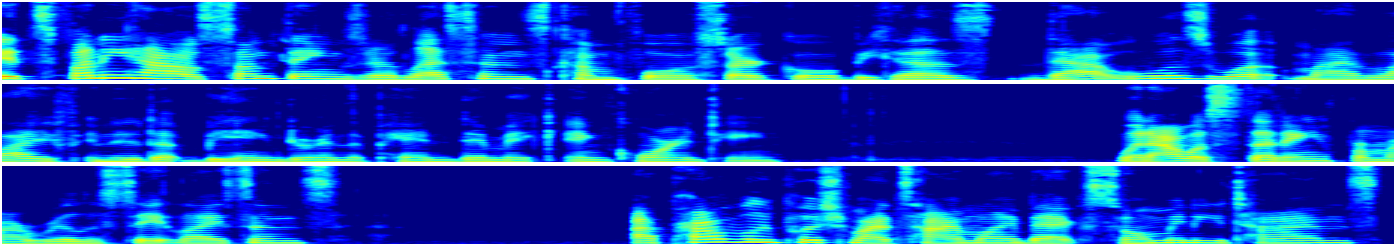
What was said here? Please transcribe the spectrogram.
It's funny how some things or lessons come full circle because that was what my life ended up being during the pandemic and quarantine. When I was studying for my real estate license, I probably pushed my timeline back so many times,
